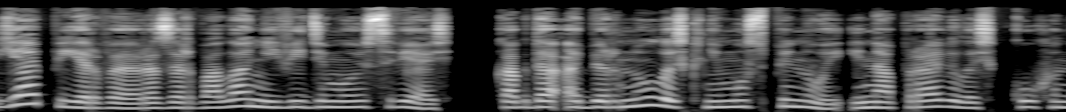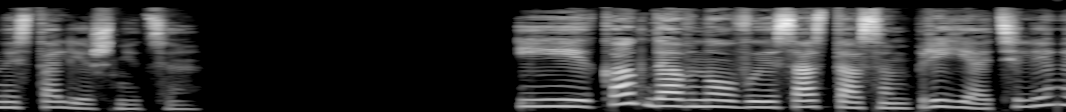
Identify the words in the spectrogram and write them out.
Я первая разорвала невидимую связь, когда обернулась к нему спиной и направилась к кухонной столешнице. «И как давно вы со Стасом приятели?»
